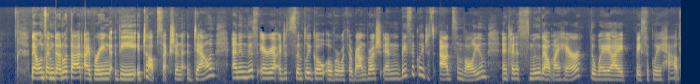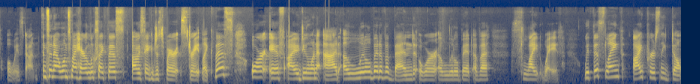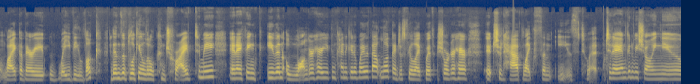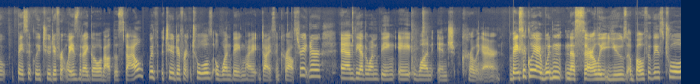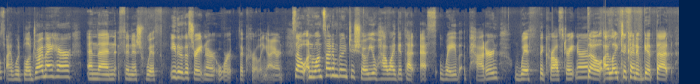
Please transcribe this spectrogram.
Now, once I'm done with that, I bring the top section down. And in this area, I just simply go over with a round brush and basically just add some volume and kind of smooth out my hair the way I basically have always done. And so now once my hair looks like this, obviously I could just wear it straight like this. Or if I do want to add a little bit of a bend or a little bit of a slight wave. With this length, I personally don't like a very wavy look. It ends up looking a little contrived to me. And I think even longer hair, you can kind of get away with that look. I just feel like with shorter hair, it should have like some ease to it. Today, I'm gonna be showing you basically two different ways that I go about this style with two different tools, one being my Dyson Corrale Straightener and the other one being a one inch curling iron. Basically, I wouldn't necessarily use both of these tools. I would blow dry my hair and then finish with either the straightener or the curling iron. So on one side, I'm going to show you how I get that S wave pattern with the Corrale straightener. So I like to kind of get that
